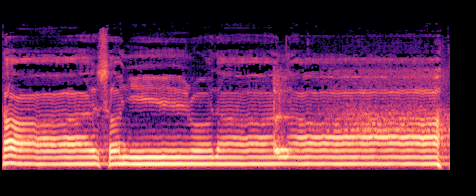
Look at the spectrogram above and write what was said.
사선이로다 나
